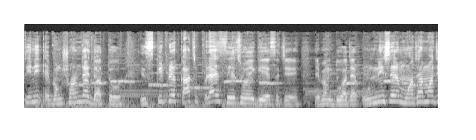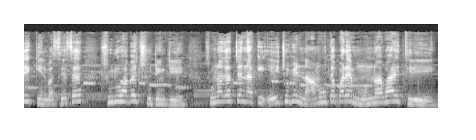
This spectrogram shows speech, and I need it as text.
তিনি এবং সঞ্জয় দত্ত। স্ক্রিপ্টের কাজ প্রায় শেষ হয়ে গিয়ে এসেছে এবং দু হাজার উনিশের মাঝামাঝি কিংবা শেষে শুরু হবে শুটিংটি। শোনা যাচ্ছে নাকি এই ছবির নাম হতে পারে মুন্না ভাই থ্রি।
